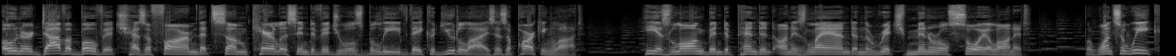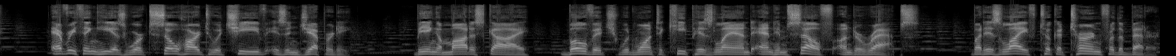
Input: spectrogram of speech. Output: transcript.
Owner Dava Bovic has a farm that some careless individuals believe they could utilize as a parking lot. He has long been dependent on his land and the rich mineral soil on it. But once a week, everything he has worked so hard to achieve is in jeopardy. Being a modest guy, Bovic would want to keep his land and himself under wraps. But his life took a turn for the better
